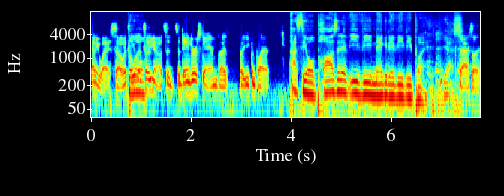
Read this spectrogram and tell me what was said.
anyway. So it's a, little, it's a, you know, it's a, it's a dangerous game, but but you can play it. That's the old positive EV, negative EV play. Yes, exactly,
